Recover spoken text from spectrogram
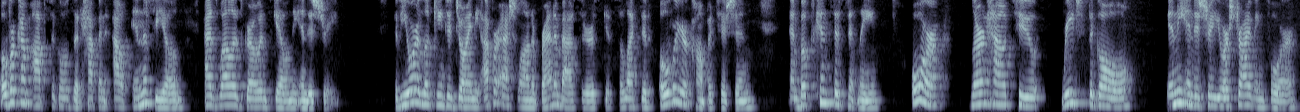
overcome obstacles that happen out in the field, as well as grow and scale in the industry. If you are looking to join the upper echelon of brand ambassadors, get selected over your competition and booked consistently, or learn how to reach the goal in the industry you are striving for,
